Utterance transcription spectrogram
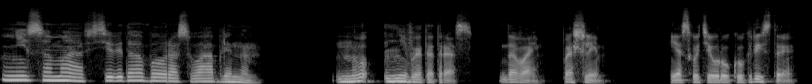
Не сама всегда был расслабленным. Ну, не в этот раз. Давай, пошли. Я схватил руку Кристы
